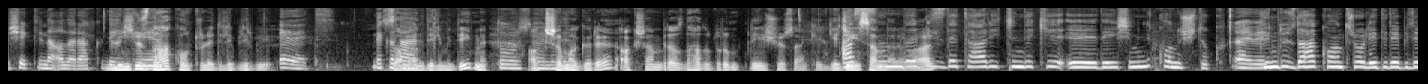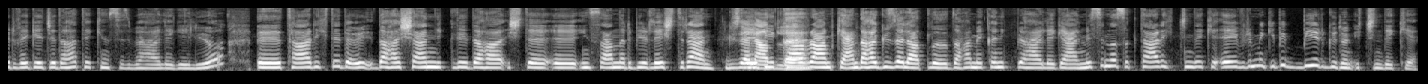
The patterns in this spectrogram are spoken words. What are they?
şeklini alarak değişmeye. Gündüz daha kontrol edilebilir bir Evet. Ne kadar zaman dilimi değil mi? Doğru söyledin. Akşama göre akşam biraz daha da durum değişiyor sanki. Gece insanları Aslında var. biz de tarih içindeki e, değişimini konuştuk. Evet. Gündüz daha kontrol edilebilir ve gece daha tekinsiz bir hale geliyor. E, tarihte de daha şenlikli, daha işte e, insanları birleştiren Güzel e, bir adlı. kavramken daha güzel adlı, daha mekanik bir hale gelmesi nasıl tarih içindeki evrimi gibi bir günün içindeki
